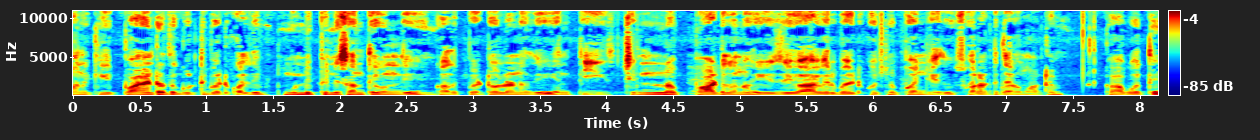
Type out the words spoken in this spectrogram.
మనకి పాయింట్ అయితే గుర్తుపెట్టుకోవాలి. ముందు పిన్నిస్ అంతే ఉంది. కాదు పెట్రోల్ అనేది ఎంత చిన్న పాటుగా ఈజీగా ఆవిరి బయటకు వచ్చిన పని చేయదు. సో అలాంటిది అనమాట కాకపోతే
